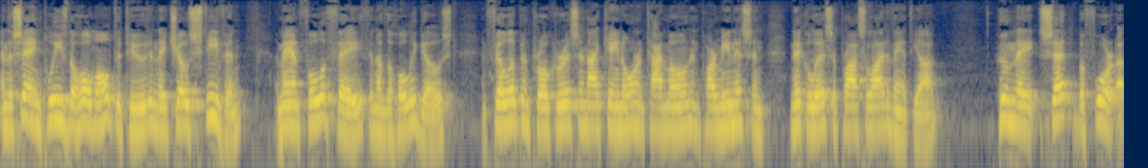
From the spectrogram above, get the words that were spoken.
And the saying pleased the whole multitude, and they chose Stephen, a man full of faith and of the Holy Ghost, and Philip and Prochorus and Nicanor and Timon and Parmenas and Nicholas, a proselyte of Antioch, whom they set before, uh,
